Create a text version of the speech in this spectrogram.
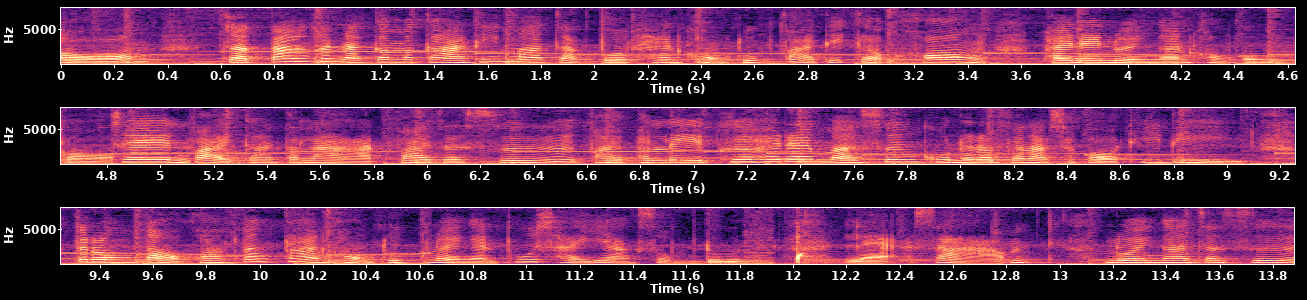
2. จัดตั้งคณะกรรมการที่มาจากตัวแทนของทุกฝ่ายที่เกี่ยวข้อง ภายในหน่วยงานขององค์กร เช่น ฝ่ายการตลาด ฝ่ายจัดซื้อ ฝ่ายผลิต เพื่อให้ได้มาซึ่งคุณลักษณะเฉพาะที่ดี ตรงต่อความต้องการของทุกหน่วยงานผู้ใช้อย่างสมดุล และ 3. หน่วยงานจัดซื้อ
